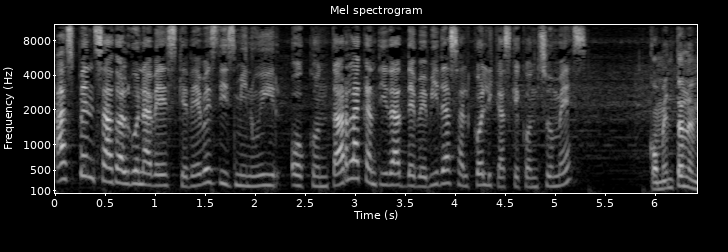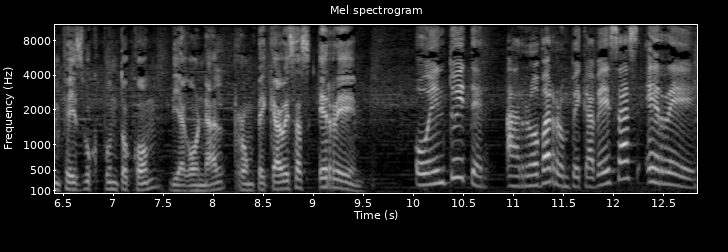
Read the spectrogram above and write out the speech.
¿Has pensado alguna vez que debes disminuir o contar la cantidad de bebidas alcohólicas que consumes? Coméntalo en facebook.com diagonal rompecabezas RE. O en Twitter, arroba rompecabezas RE.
